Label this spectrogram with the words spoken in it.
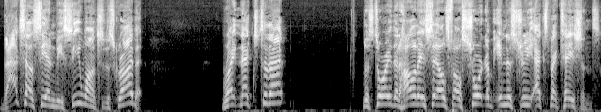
That's how CNBC wants to describe it. Right next to that, the story that holiday sales fell short of industry expectations.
